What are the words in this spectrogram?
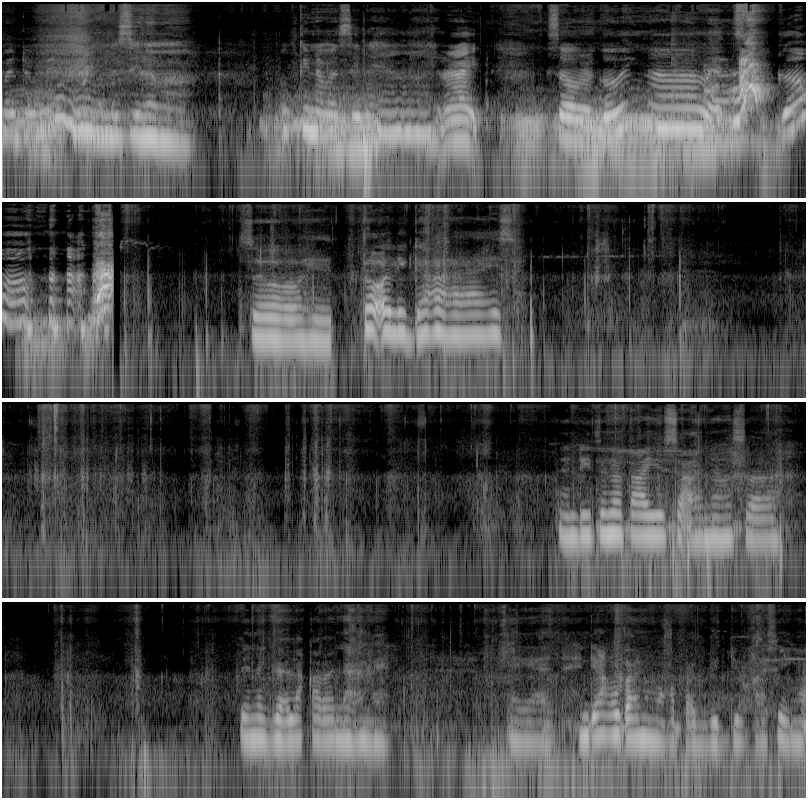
Madumi. Hindi naman sila ma. Okay naman sila. Right. So, we're going now. Let's go. so, ito oli guys. Nandito na tayo sa ano sa pinaglalakaran namin. Ayan. Hindi ako gaano makapag-video kasi nga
